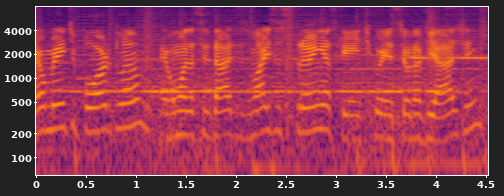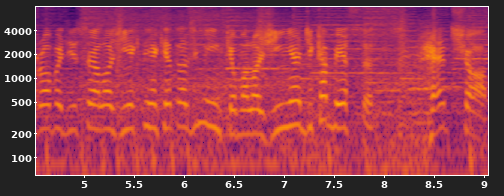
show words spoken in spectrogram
Realmente Portland é uma das cidades mais estranhas que a gente conheceu na viagem. Prova disso é a lojinha que tem aqui atrás de mim, que é uma lojinha de cabeças. Head Shop.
